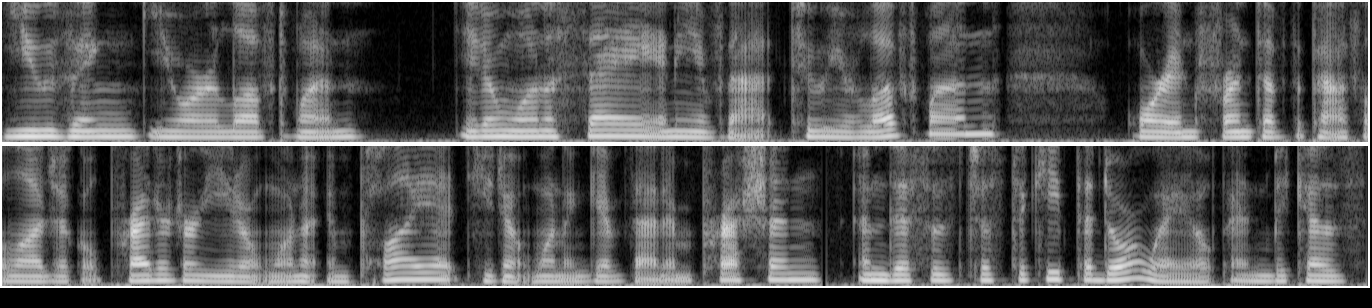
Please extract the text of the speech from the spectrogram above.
using your loved one. You don't want to say any of that to your loved one or in front of the pathological predator. You don't want to imply it, you don't want to give that impression. And this is just to keep the doorway open because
